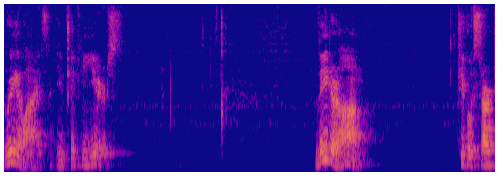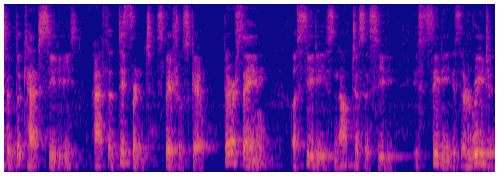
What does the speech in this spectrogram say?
realized in 50 years. Later on, people start to look at cities at a different spatial scale. They're saying a city is not just a city, a city is a region.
